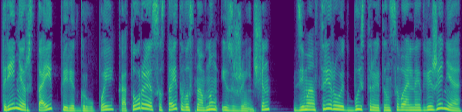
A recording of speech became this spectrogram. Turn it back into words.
Тренер стоит перед группой, которая состоит в основном из женщин, демонстрирует быстрые танцевальные движения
